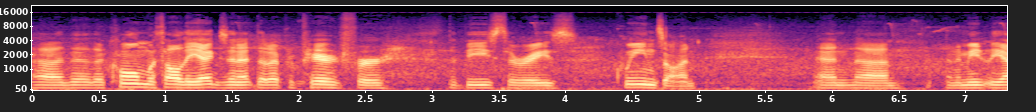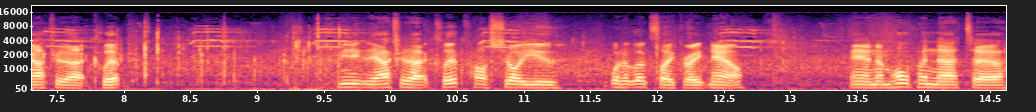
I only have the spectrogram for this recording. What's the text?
uh, the, the comb with all the eggs in it that I prepared for the bees to raise queens on. And, um, and immediately after that clip, immediately after that clip I'll show you what it looks like right now. And I'm hoping that uh,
